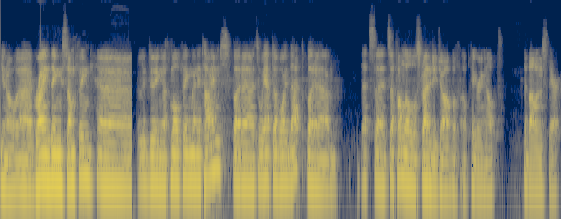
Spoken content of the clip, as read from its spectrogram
you know, uh, grinding something, uh, doing a small thing many times. But uh, so we have to avoid that. But um, that's uh, it's a fun little strategy job of, of figuring out the balance there.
